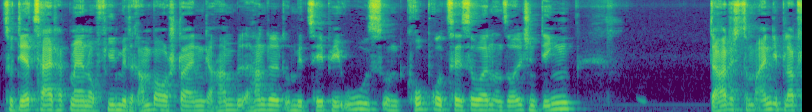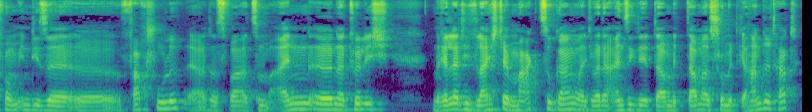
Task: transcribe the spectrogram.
zu der Zeit hat man ja noch viel mit RAM-Bausteinen gehandelt und mit CPUs und Co-Prozessoren und solchen Dingen. Da hatte ich zum einen die Plattform in dieser äh, Fachschule. Ja, das war zum einen äh, natürlich ein relativ leichter Marktzugang, weil ich war der Einzige, der damit damals schon mit gehandelt hat.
